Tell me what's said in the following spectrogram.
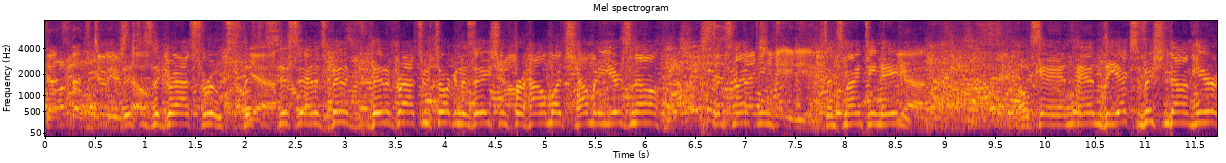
That's that's do it This is the grassroots. This Yeah. is this, and it's been been a grassroots organization for how much? How many years now? Since 1980. Since 1980. yeah. Okay, and, and the exhibition down here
